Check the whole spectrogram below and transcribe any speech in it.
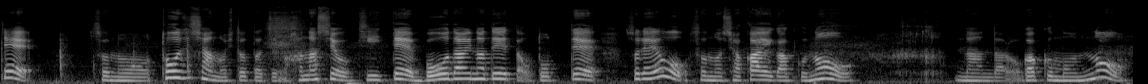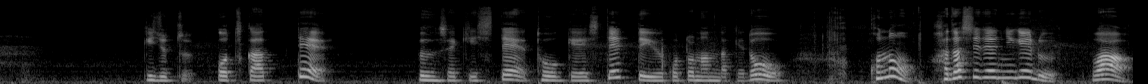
てその当事者の人たちの話を聞いて膨大なデータを取ってそれをその社会学のなんだろう学問の技術を使って分析して統計してっていうことなんだけどこの「裸足で逃げるは」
